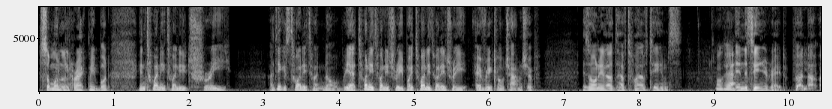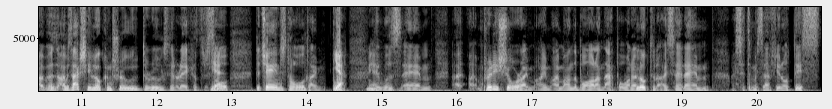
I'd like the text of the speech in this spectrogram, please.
someone will correct me, but in 2023. I think it's 2020. No, yeah, 2023. By 2023, every club championship is only allowed to have 12 teams Okay. in the senior grade. But I- I was, I was actually looking through the rules the other day because they're Yeah. so they changed the whole time. Yeah, yeah. it was. Um, I, I'm pretty sure I'm, I'm I'm on the ball on that. But when I looked at it, I said um, I said to myself, you know, this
